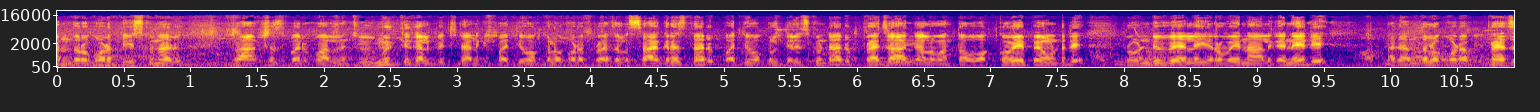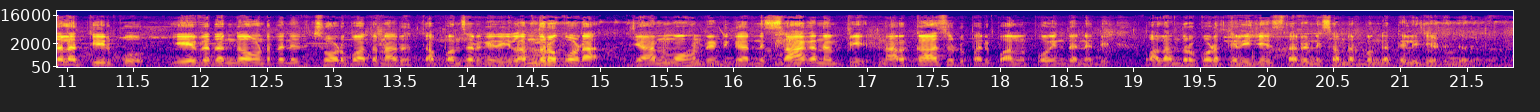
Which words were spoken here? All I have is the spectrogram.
అందరూ కూడా తీసుకున్నారు. రాక్షస పరిపాలన నుంచి విముక్తి కల్పించడానికి ప్రతి ఒక్కరు కూడా ప్రజలు సహకరిస్తారు. ప్రతి ఒక్కరు తెలుసుకుంటారు. ప్రజా గలవంతా ఒక్కవైపే ఉంటుంది. రెండు వేల ఇరవై నాలుగు అనేది అది అందులో కూడా ప్రజల తీర్పు ఏ విధంగా ఉంటుంది అనేది చూడబోతున్నారు. తప్పనిసరిగా వీళ్ళందరూ కూడా జగన్మోహన్ రెడ్డి గారిని సాగనంపి నరకాసుడు పరిపాలన పోయిందనేది వాళ్ళందరూ కూడా తెలియజేస్తారని సందర్భంగా తెలియజేయడం జరుగుతుంది.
